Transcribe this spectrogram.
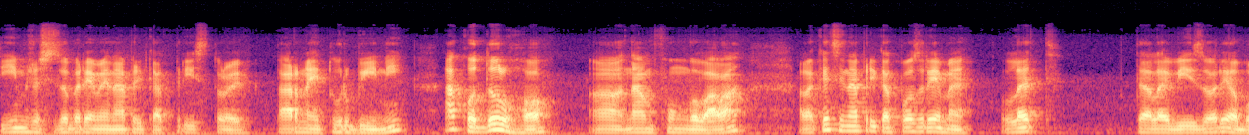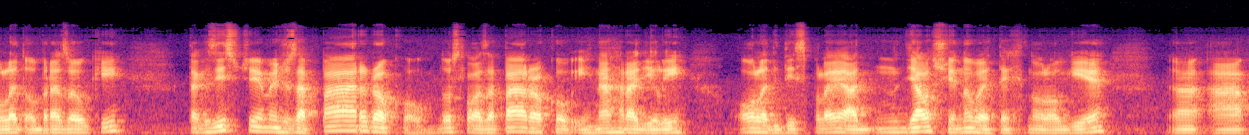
tým, že si zoberieme napríklad prístroj párnej turbíny, ako dlho nám fungovala, ale keď si napríklad pozrieme LED televízory alebo LED obrazovky, tak zistujeme, že za pár rokov, doslova za pár rokov ich nahradili OLED display a ďalšie nové technológie a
